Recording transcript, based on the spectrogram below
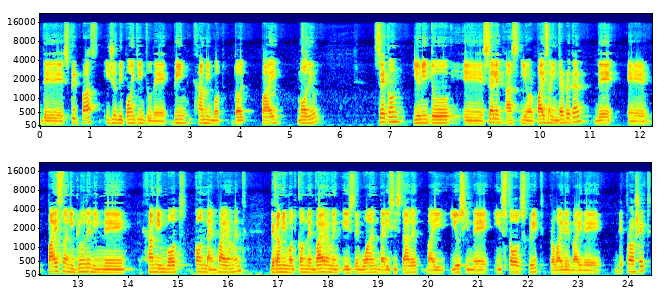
the script path. It should be pointing to the bin hummingbot.py module. Second, you need to uh, select as your Python interpreter the uh, Python included in the Hummingbot Conda environment. The Hummingbot Conda environment is the one that is installed by using the install script provided by the, the project.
